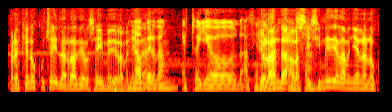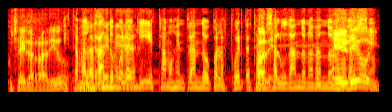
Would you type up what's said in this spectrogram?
Pero es que no escucháis la radio a las seis y media de la mañana. No, perdón, estoy yo haciendo Yolanda, a las seis y media de la mañana no escucháis la radio. Estamos entrando por aquí, estamos entrando por las puertas, estamos Vale. saludándonos, dándonos El de hoy.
